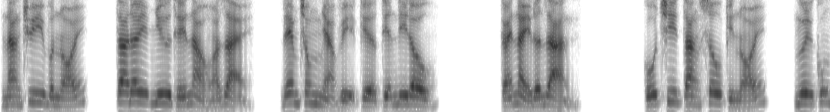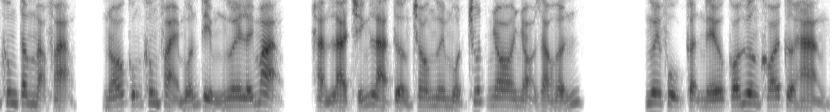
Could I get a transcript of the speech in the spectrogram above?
Nàng truy vấn nói, ta đây như thế nào hóa giải, đem trong nhà vị kia tiện đi đâu. Cái này đơn giản. Cố chi tăng sâu kín nói, ngươi cũng không tâm mạo phạm, nó cũng không phải muốn tìm ngươi lấy mạng, hẳn là chính là tưởng cho ngươi một chút nho nhỏ giáo hấn. Ngươi phụ cận nếu có hương khói cửa hàng,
